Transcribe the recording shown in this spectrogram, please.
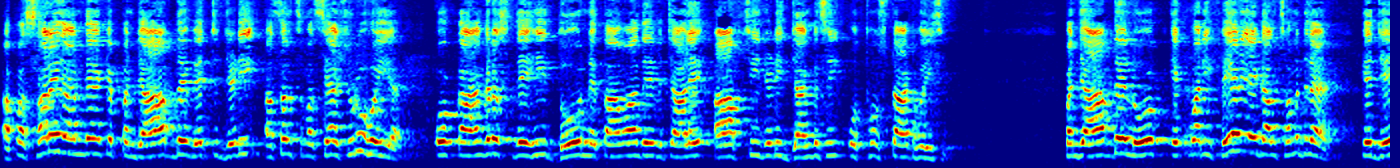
ਆਪਾਂ ਸਾਰੇ ਜਾਣਦੇ ਹਾਂ ਕਿ ਪੰਜਾਬ ਦੇ ਵਿੱਚ ਜਿਹੜੀ ਅਸਲ ਸਮੱਸਿਆ ਸ਼ੁਰੂ ਹੋਈ ਹੈ, ਉਹ ਕਾਂਗਰਸ ਦੇ ਹੀ ਦੋ ਨੇਤਾਵਾਂ ਦੇ ਵਿਚਾਲੇ ਆਪਸੀ ਜਿਹੜੀ ਜੰਗ ਸੀ, ਉੱਥੋਂ ਸਟਾਰਟ ਹੋਈ ਸੀ। ਪੰਜਾਬ ਦੇ ਲੋਕ ਇੱਕ ਵਾਰੀ ਫੇਰ ਇਹ ਗੱਲ ਸਮਝ ਲੈਣ ਕਿ ਜੇ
